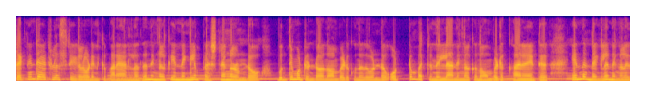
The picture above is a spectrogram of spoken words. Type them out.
പ്രഗ്നന്റ് ആയിട്ടുള്ള സ്ത്രീകളോട് എനിക്ക് പറയാനുള്ളത് നിങ്ങൾക്ക് പ്രശ്നങ്ങളുണ്ടോ ബുദ്ധിമുട്ടുണ്ടോ നോമ്പെടുക്കുന്നത് കൊണ്ട് ഒട്ടും പറ്റുന്നില്ല നിങ്ങൾക്ക് നോമ്പെടുക്കാനായിട്ട് എന്നുണ്ടെങ്കിൽ നിങ്ങൾ ഈ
